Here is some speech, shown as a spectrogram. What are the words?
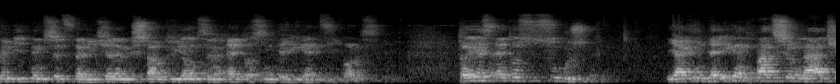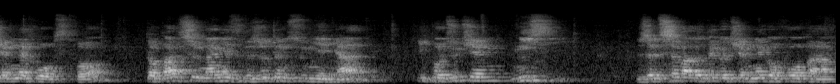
wybitnym przedstawicielem kształtującym etos inteligencji polskiej. To jest etos służby. Jak inteligent patrzył na ciemne chłopstwo, to patrzył na nie z wyrzutem sumienia i poczuciem misji, że trzeba do tego ciemnego chłopa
